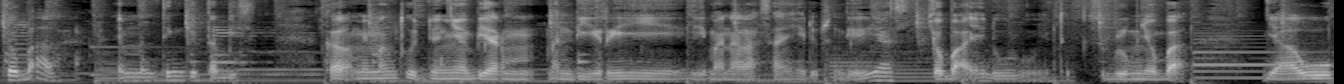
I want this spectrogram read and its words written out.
cobalah. Yang penting kita bisa kalau memang tujuannya biar mandiri gimana rasanya hidup sendiri ya coba aja dulu itu sebelum nyoba jauh.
